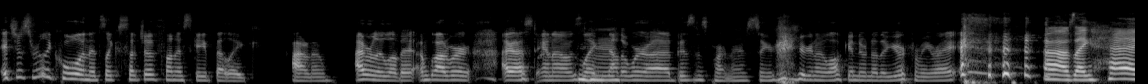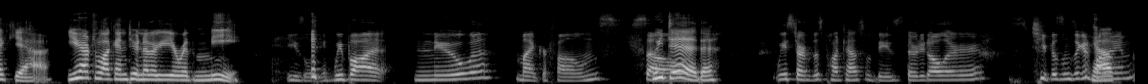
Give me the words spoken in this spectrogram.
it's just really cool, and it's like such a fun escape that like I don't know. I really love it. I'm glad we're. I asked Anna. I was like, Mhm. now that we're uh, business partners, so you're you're gonna lock into another year for me, right? I was like, heck yeah. You have to lock into another year with me. Easily. we bought new microphones. So we did. We started this podcast with these thirty dollar cheapest ones we could Yep. find.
